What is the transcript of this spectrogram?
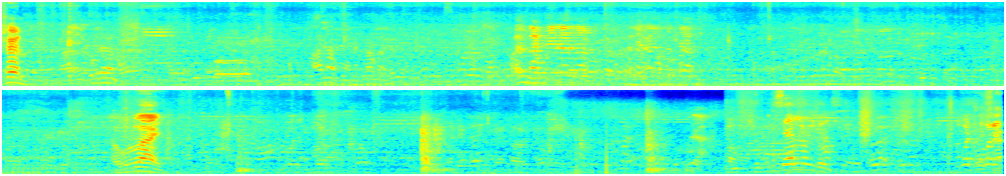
আসেন। আবুল ভাই। ব্যবসায়ী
